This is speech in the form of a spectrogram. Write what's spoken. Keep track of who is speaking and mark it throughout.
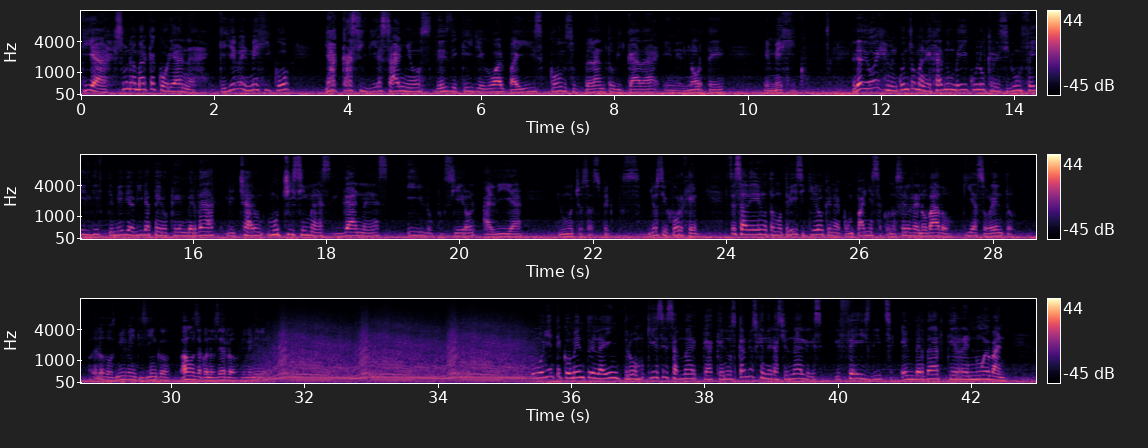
Speaker 1: Kia es una marca coreana que lleva en México ya casi 10 años desde que llegó al país con su planta ubicada en el norte de México. El día de hoy me encuentro manejando un vehículo que recibió un facelift de media vida, pero que en verdad le echaron muchísimas ganas y lo pusieron al día en muchos aspectos. Yo soy Jorge, este es ADN Automotriz y quiero que me acompañes a conocer el renovado Kia Sorento, modelo 2025. Vamos a conocerlo, bienvenido. Como bien te comento en la intro, Kia es esa marca que en los cambios generacionales y facelifts en verdad que renuevan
